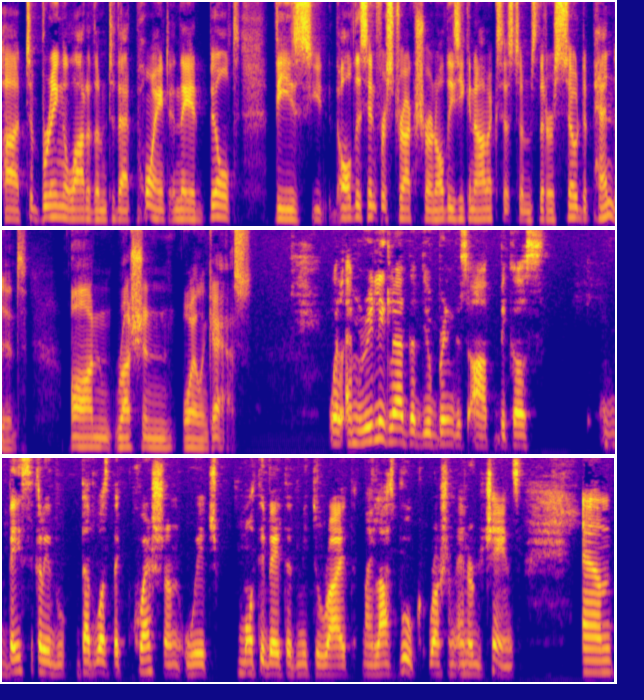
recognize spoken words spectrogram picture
uh, to bring a lot of them to that point, and they had built these all this infrastructure and all these economic systems that are so dependent on Russian oil and gas. Well, I'm really glad that you bring this up because basically that was the question which motivated me to write my last book, Russian Energy Chains. And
